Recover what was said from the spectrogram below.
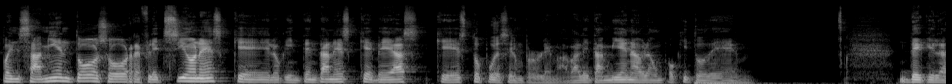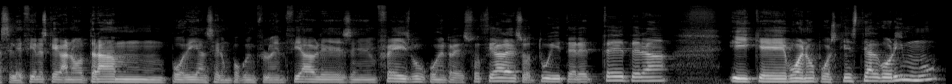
pensamientos o reflexiones que lo que intentan es que veas que esto puede ser un problema, ¿vale? También habla un poquito de de que las elecciones que ganó Trump podían ser un poco influenciables en Facebook o en redes sociales o Twitter, etcétera, y que bueno, pues que este algoritmo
